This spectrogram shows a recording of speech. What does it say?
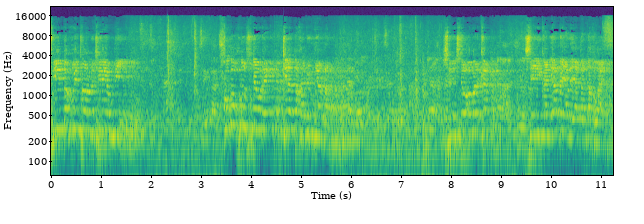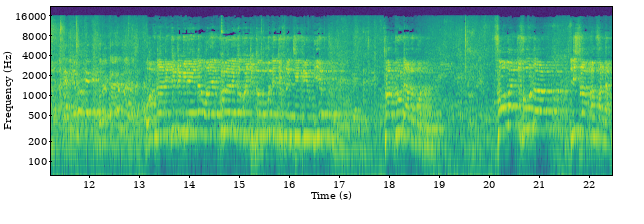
fii ndox mi toll ci réew mi. Ku ko xuus ñëw rek ki la tax a jóg Omar Kane Seydi Kane yal na yàlla yàggal taxawaay wax naa ne judd bi réy na waaye couleur nga ko jikko ba mën a jëflanteeg réew mi yëpp partout dans le monde foo wàcc fu mu doon l'islam am fa ndam.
